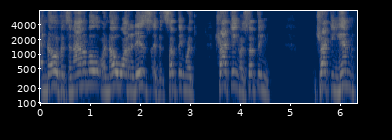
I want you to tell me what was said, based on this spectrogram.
and know if it's an animal or know what it is, if it's something worth tracking or something tracking him,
